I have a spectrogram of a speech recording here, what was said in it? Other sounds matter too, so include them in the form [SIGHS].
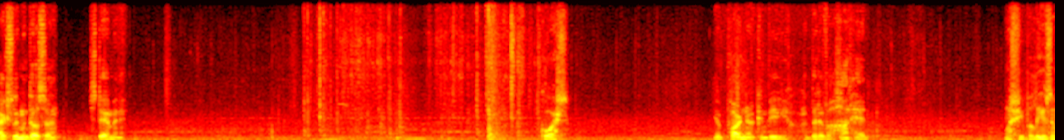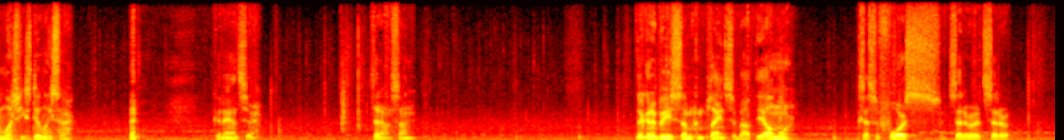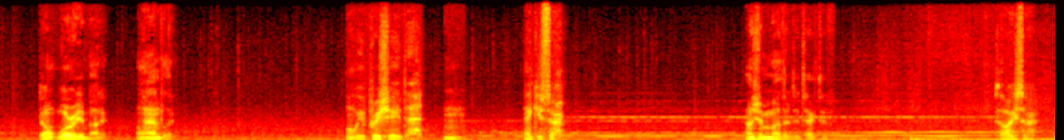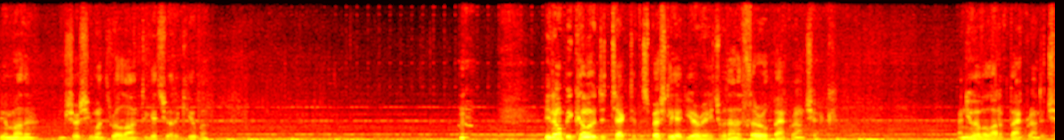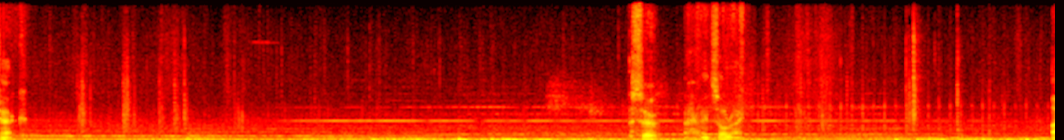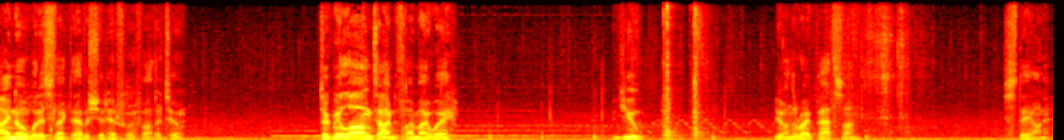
Actually, Mendoza, stay a minute. Of course. Your partner can be a bit of a hothead. Well, she believes in what she's doing, sir. [LAUGHS] Good answer. Sit down, son. There are gonna be some complaints about the Elmore. Excessive force, etc., etc. Don't worry about it. I'll handle it. Well, we appreciate that. Hmm. Thank you, sir. How's your mother, Detective? Sorry, sir. Your mother? I'm sure she went through a lot to get you out of Cuba. [LAUGHS] you don't become a detective, especially at your age, without a thorough background check. And you have a lot of background to check. Sir, It's all right. I know what it's like to have a shithead for a father, too. Took me a long time to find my way. And you? You're on the right path, son. Stay on it.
